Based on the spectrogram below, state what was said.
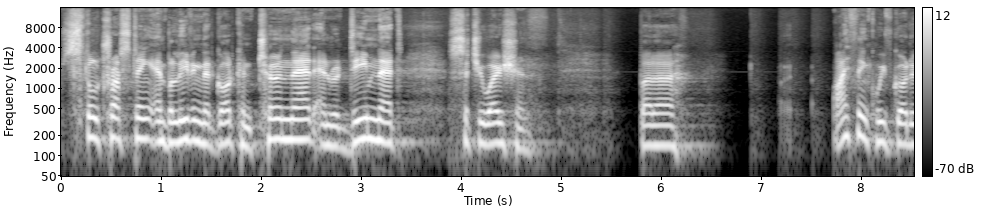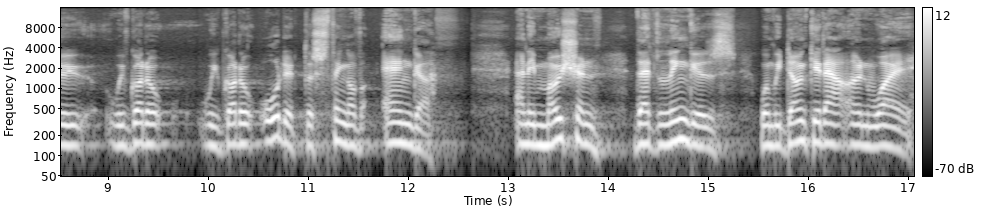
still trusting and believing that God can turn that and redeem that situation. But uh, I think we've got to we've got to we've got to audit this thing of anger, an emotion that lingers when we don't get our own way.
